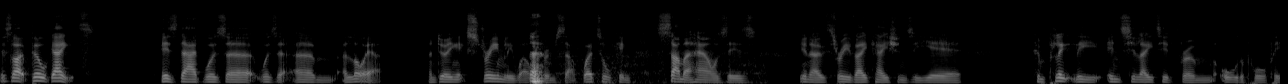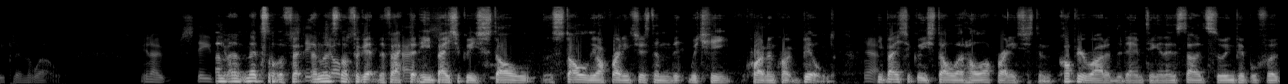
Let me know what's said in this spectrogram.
It's like Bill Gates. His dad was a was a, um, a lawyer and doing extremely well for himself. We're talking summer houses, you know, three vacations a year, completely insulated from all the poor people in the world. You know, Steve And, Jobs. and let's not the fa- and let's not forget the fact that he basically stole stole the operating system that, which he quote unquote built. Yeah. He basically stole that whole operating system, copyrighted the damn thing, and then started suing people for,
